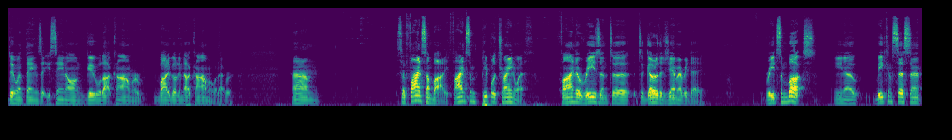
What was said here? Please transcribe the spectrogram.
doing things that you've seen on Google.com or bodybuilding.com or whatever. Um, so find somebody, find some people to train with, find a reason to to go to the gym every day. Read some books, you know, be consistent,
